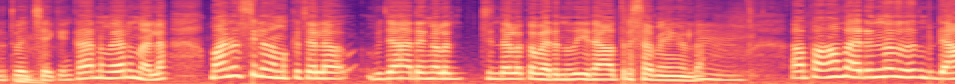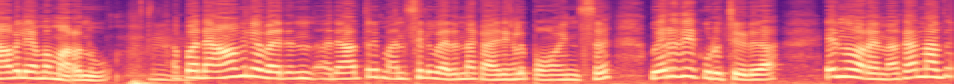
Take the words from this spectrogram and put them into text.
എടുത്ത് വെച്ചേക്കും. കാരണം വേറെ ഒന്നുമല്ല മനസ്സിൽ നമുക്ക് ചില വിചാരങ്ങളും ചിന്തകളൊക്കെ വരുന്നത് ഈ രാത്രി സമയങ്ങളിലാണ് അപ്പോൾ ആ വരുന്നത് രാവിലെ ആകുമ്പോൾ മറന്നു പോകും അപ്പൊ രാവിലെ വരുന്ന രാത്രി മനസ്സിൽ വരുന്ന കാര്യങ്ങൾ പോയിന്റ്സ് വെറുതെ കുറിച്ചിടുക എന്ന് പറയുന്നത്. കാരണം അത്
